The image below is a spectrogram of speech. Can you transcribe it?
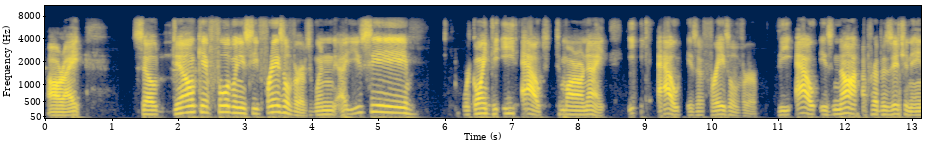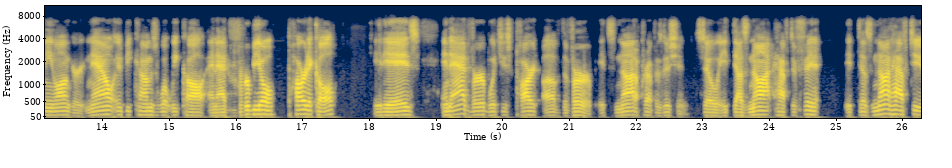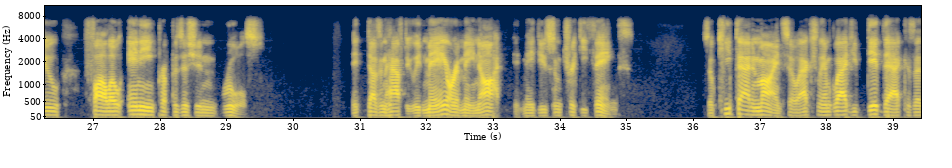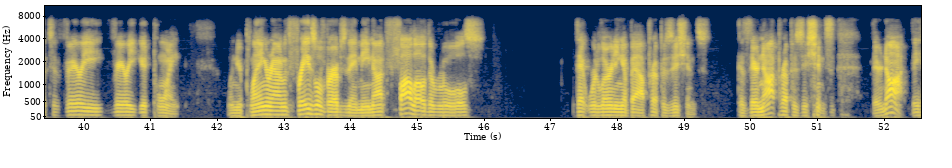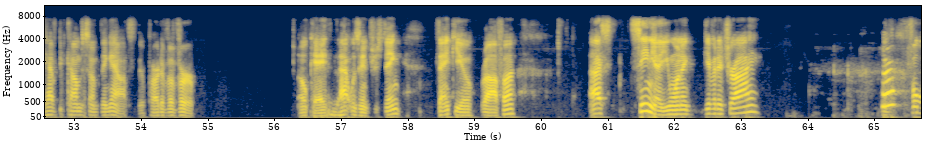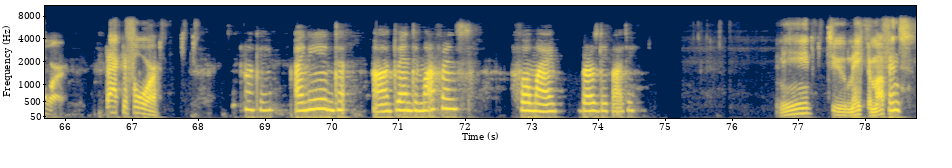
all right. So don't get fooled when you see phrasal verbs. When uh, you see we're going to eat out tomorrow night, eat out is a phrasal verb. The out is not a preposition any longer. Now it becomes what we call an adverbial particle. It is an adverb which is part of the verb. It's not a preposition. So it does not have to fit it does not have to follow any preposition rules. It doesn't have to. It may or it may not. It may do some tricky things. So keep that in mind. So actually, I'm glad you did that because that's a very, very good point. when you're playing around with phrasal verbs, they may not follow the rules that we're learning about prepositions because they're not prepositions. They're not. They have become something else. They're part of a verb. Okay, that was interesting. Thank you, Rafa. Uh, Senia, you want to give it a try? Yes. For. Back to for. Okay. I need uh, 20 muffins for my birthday party. Need to make the muffins?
